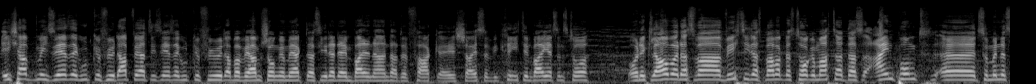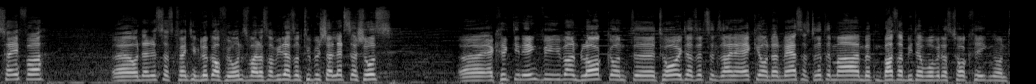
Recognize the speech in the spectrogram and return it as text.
ich habe mich sehr, sehr gut gefühlt. Abwehr hat sich sehr, sehr gut gefühlt, aber wir haben schon gemerkt, dass jeder, der den Ball in der Hand hatte, fuck, ey, scheiße, wie kriege ich den Ball jetzt ins Tor? Und ich glaube, das war wichtig, dass Babak das Tor gemacht hat, dass ein Punkt äh, zumindest safe war. Äh, und dann ist das Quäntchen Glück auch für uns, weil das war wieder so ein typischer letzter Schuss. Äh, er kriegt ihn irgendwie über den Block und äh, Torhüter sitzt in seiner Ecke und dann wäre es das dritte Mal mit dem Buzzerbeater, wo wir das Tor kriegen und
